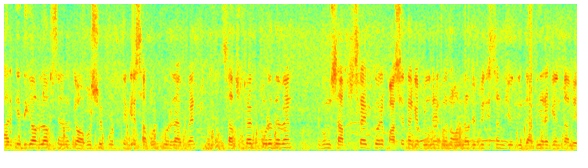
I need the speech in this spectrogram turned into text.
আর কে দীঘা ব্লগ চ্যানেলকে অবশ্যই প্রত্যেকে সাপোর্ট করে রাখবেন সাবস্ক্রাইব করে দেবেন। এবং সাবস্ক্রাইব করে পাশে থাকা বেল আইকন অল নোটিফিকেশান যদি দাবিয়ে রাখেন, তাহলে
